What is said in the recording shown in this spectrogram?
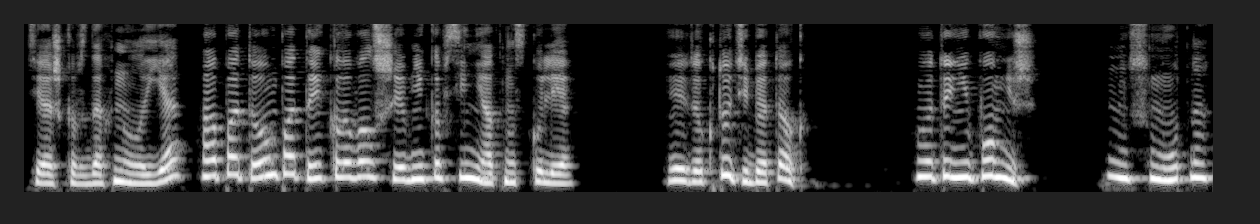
тяжко вздохнула я, а потом потыкала волшебника в синяк на скуле. Это кто тебя так? А ты не помнишь? Смутно.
